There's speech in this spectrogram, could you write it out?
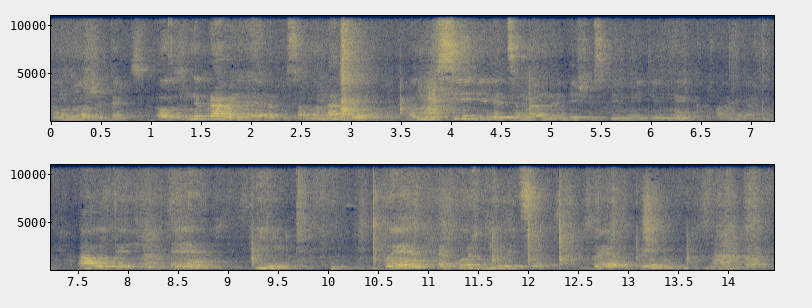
помножити. О, неправильно я написала, на Д. Вони всі діляться на найбільший спільний дільник АМ. А1 на Д і Б також ділиться Б1 на Б.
